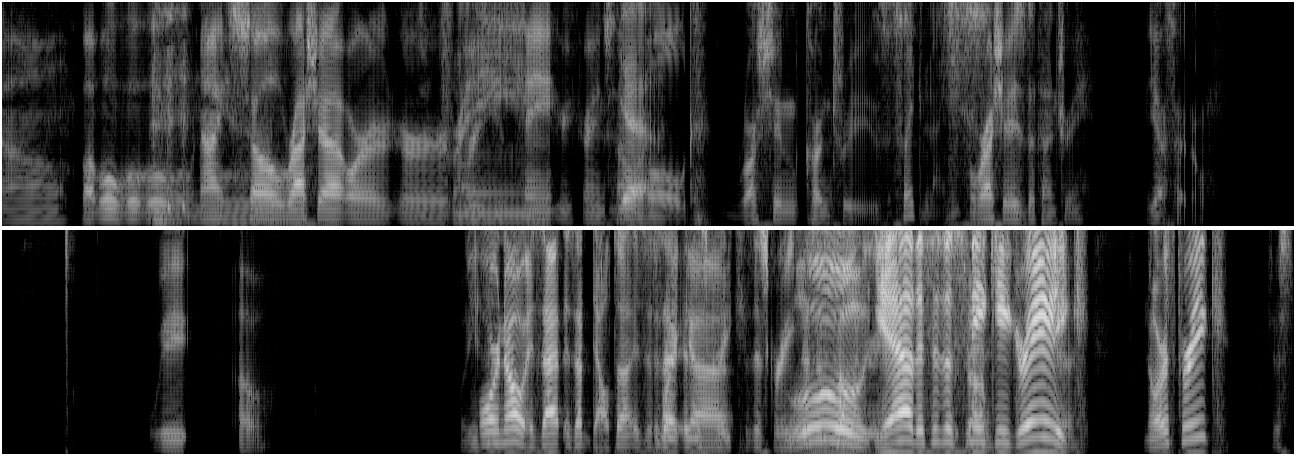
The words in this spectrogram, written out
No. But oh, oh, oh, nice. So Russia or or Ukraine. Ukraine, Ukraine somewhere. Yeah. Volg. Russian countries. It's like nice. Well, Russia is the country. Yes, I know. We Oh. What do you Or think? no, is that is that Delta? Is this Is that- like is this uh, Greek? Is this Greek? This is Ooh, Greek. yeah, this is a Good job. sneaky Greek. North Greek? Just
